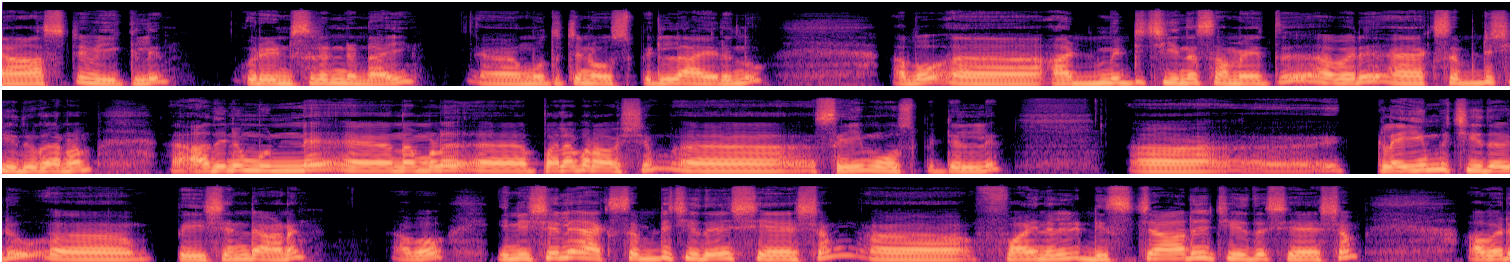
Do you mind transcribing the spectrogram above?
ലാസ്റ്റ് വീക്കിൽ ഒരു ഇൻസിഡന്റ് ഉണ്ടായി. മുത്തച്ഛൻ ഹോസ്പിറ്റലിലായിരുന്നു അപ്പോൾ അഡ്മിറ്റ് ചെയ്യുന്ന സമയത്ത് അവർ ആക്സെപ്റ്റ് ചെയ്തു. കാരണം അതിനു മുന്നേ നമ്മൾ പല പ്രാവശ്യം സെയിം ഹോസ്പിറ്റലിൽ ക്ലെയിം ചെയ്ത ഒരു പേഷ്യന്റാണ് അപ്പോൾ ഇനിഷ്യലി ആക്സെപ്റ്റ് ചെയ്തതിന് ശേഷം ഫൈനലി ഡിസ്ചാർജ് ചെയ്ത ശേഷം അവർ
